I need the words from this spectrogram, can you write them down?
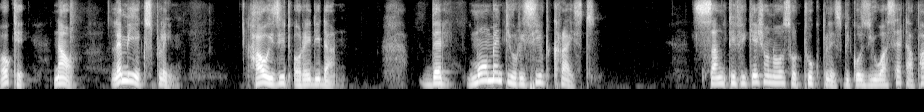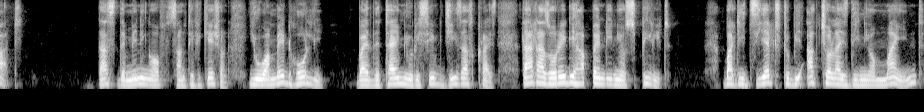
Okay. Now, let me explain. How is it already done? The moment you received Christ, sanctification also took place because you were set apart. That's the meaning of sanctification. You were made holy by the time you received Jesus Christ. That has already happened in your spirit, but it's yet to be actualized in your mind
